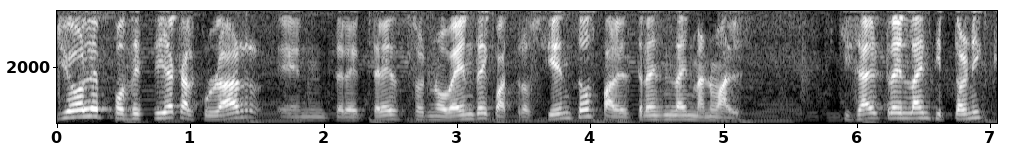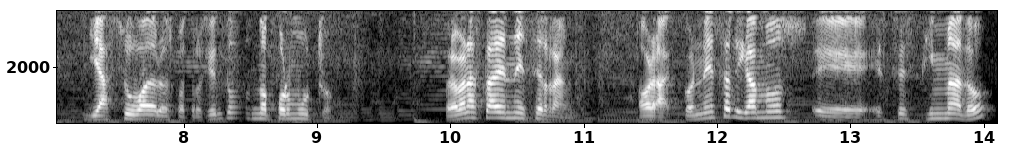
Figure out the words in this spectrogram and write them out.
Yo le podría calcular entre 390 y 400 para el Trendline manual. Quizá el Trendline Tiptonic ya suba de los 400, no por mucho, pero van a estar en ese rango. Ahora, con esa, digamos, este estimado,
